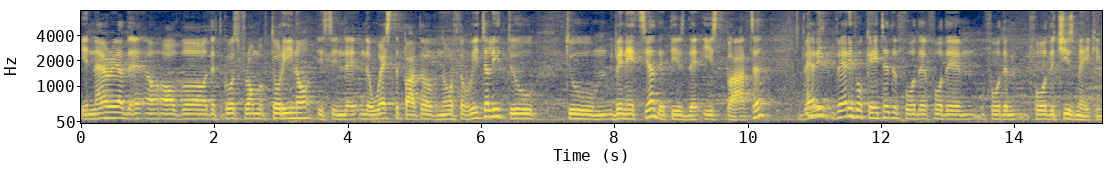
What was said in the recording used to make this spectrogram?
an area that, of uh, that goes from Torino is in the in the west part of north of Italy to to Venezia that is the east part. Very very vocated for the for the for the for the cheese making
